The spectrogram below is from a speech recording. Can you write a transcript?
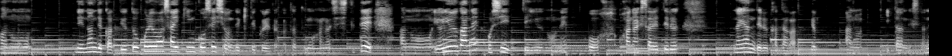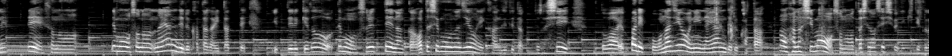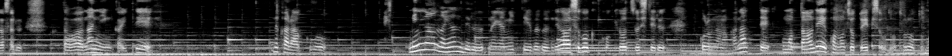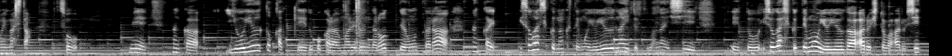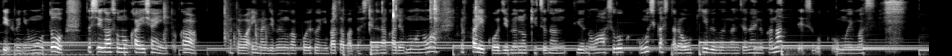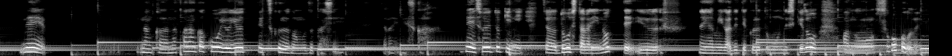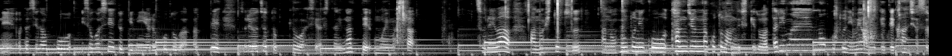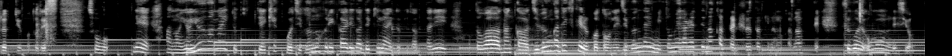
あのでなんでかっていうとこれは最近こうセッションで来てくれた方ともお話ししててあの余裕がね欲しいっていうのをねこうお話しされてる悩んでる方があのいたんですよね。でそのでもその悩んでる方がいたって言ってるけどでもそれってなんか私も同じように感じてたことだしあとはやっぱりこう同じように悩んでる方のお話もその私のセッションに来てくださる方は何人かいてだからこうみんな悩んでる悩みっていう部分ではすごくこう共通してるところなのかなって思ったのでこのちょっとエピソードを撮ろうと思いました。そう。でなんか余裕とかってどこから生まれるんだろうって思ったらなんか忙しくなくても余裕ない時はないしえーと、忙しくても余裕がある人はあるしっていうふうに思うと私がその会社員とかあとは今自分がこういうふうにバタバタしてる中で思うのはやっぱりこう自分の決断っていうのはすごくもしかしたら大きい部分なんじゃないのかなってすごく思います。でなんかなかなかこう余裕って作るの難しいじゃないですか。でそういう時にじゃあどうしたらいいのっていう悩みが出てくると思うんですけどあのすごくね私がこう忙しい時にやることがあってそれをちょっと今日はシェアしたいなって思いました。それはあの一つあの本当にこう単純なことなんですけど当たり前のことに目を向けて感謝するっていうことです。そうであの余裕がない時って結構自分の振り返りができない時だったりあとはなんか自分ができてることをね自分で認められてなかったりする時なのかなってすごい思うんですよ。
